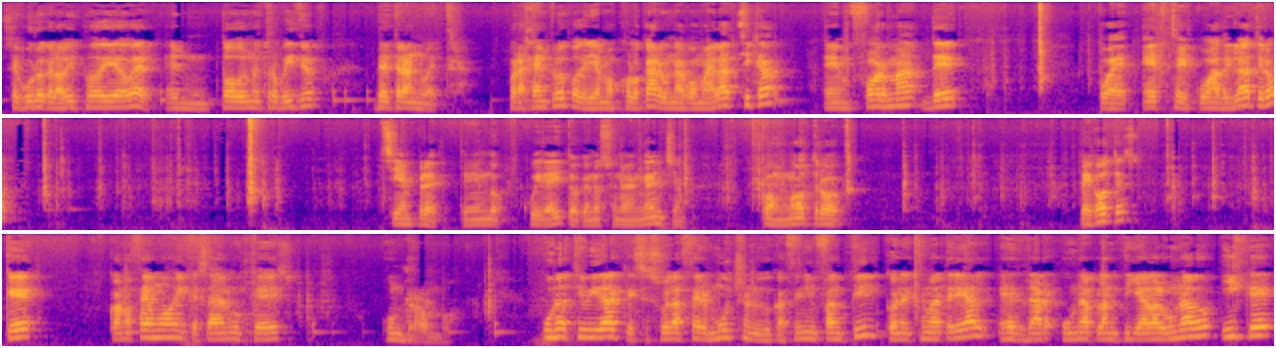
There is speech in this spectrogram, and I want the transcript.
Seguro que lo habéis podido ver en todos nuestros vídeos detrás nuestra. Por ejemplo, podríamos colocar una goma elástica en forma de pues este cuadrilátero, siempre teniendo cuidadito que no se nos enganchen con otros pegotes que conocemos y que sabemos que es un rombo. Una actividad que se suele hacer mucho en educación infantil con este material es dar una plantilla al alumnado y que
